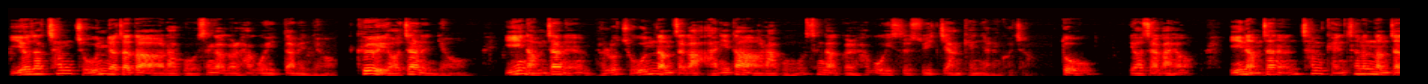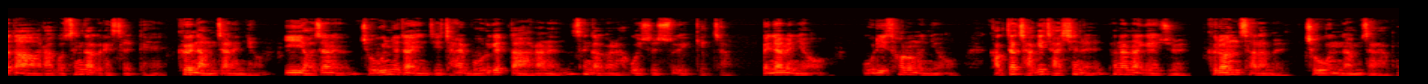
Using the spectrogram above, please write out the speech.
이 여자 참 좋은 여자다 라고 생각을 하고 있다면요 그 여자는요 이 남자는 별로 좋은 남자가 아니다 라고 생각을 하고 있을 수 있지 않겠냐는 거죠. 또 여자가요 이 남자는 참 괜찮은 남자다 라고 생각을 했을 때 그 남자는요 이 여자는 좋은 여자인지 잘 모르겠다 라는 생각을 하고 있을 수 있겠죠. 왜냐면요 우리 서로는요 각자 자기 자신을 편안하게 해줄 그런 사람을 좋은 남자라고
